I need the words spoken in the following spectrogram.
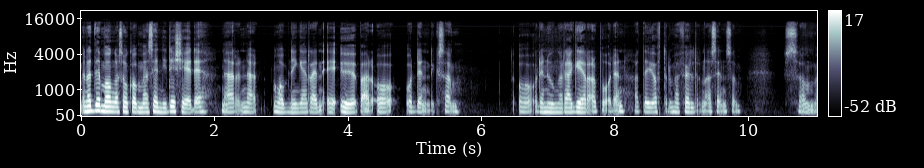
Men att det är många som kommer sen i det skedet när, när mobbningen redan är över och, och, den liksom, och den unga reagerar på den. Att det är ju ofta de här följderna sen som, som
